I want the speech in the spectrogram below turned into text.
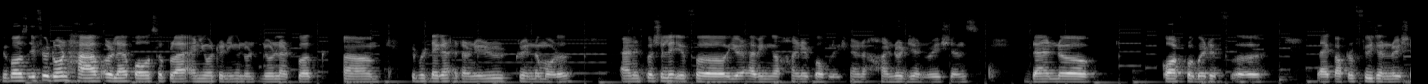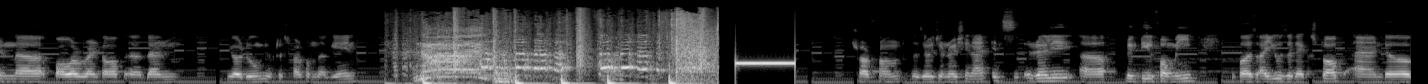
Because if you don't have a reliable power supply and you're training a neural network um, it will take an eternity to train the model. And especially if uh, you're having a hundred population and a hundred generations then uh, god forbid if uh, like after a few generations the power went off uh, then you're doomed. You have to start from the again. start from the zero generation, and it's really a big deal for me because I use a desktop, and uh,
